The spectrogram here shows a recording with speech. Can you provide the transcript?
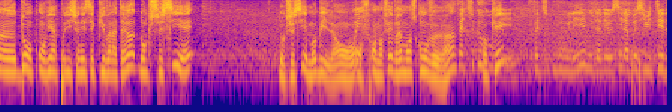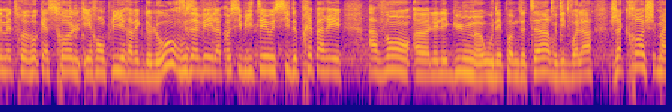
Euh, donc on vient positionner ces cuves à l'intérieur. Donc ceci est donc ceci est mobile, hein. on, en fait vraiment ce qu'on veut. Hein. Faites ce que vous voulez. Faites ce que vous voulez. Vous avez aussi la possibilité de mettre vos casseroles et remplir avec de l'eau. Vous avez la possibilité aussi de préparer avant euh, les légumes ou des pommes de terre. Vous dites voilà, j'accroche ma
